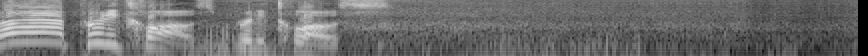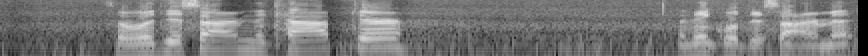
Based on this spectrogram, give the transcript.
Ah pretty close pretty close. So we'll disarm the copter. I think we'll disarm it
